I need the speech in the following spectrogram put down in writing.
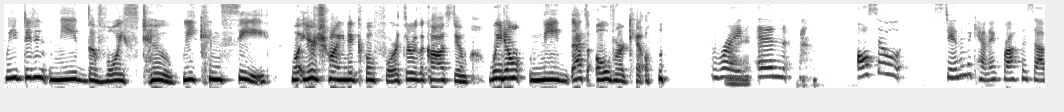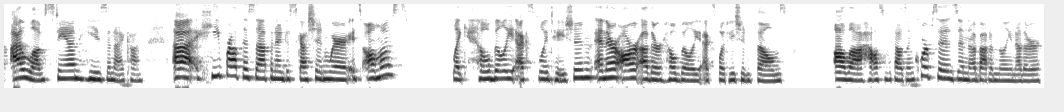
we didn't need the voice too. We can see what you're trying to go for through the costume. We don't need that's overkill. right. Right. And also, Stan the mechanic brought this up. I love Stan; he's an icon. Uh, he brought this up in a discussion where it's almost like hillbilly exploitation, and there are other hillbilly exploitation films, a la House of a Thousand Corpses and about a million other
